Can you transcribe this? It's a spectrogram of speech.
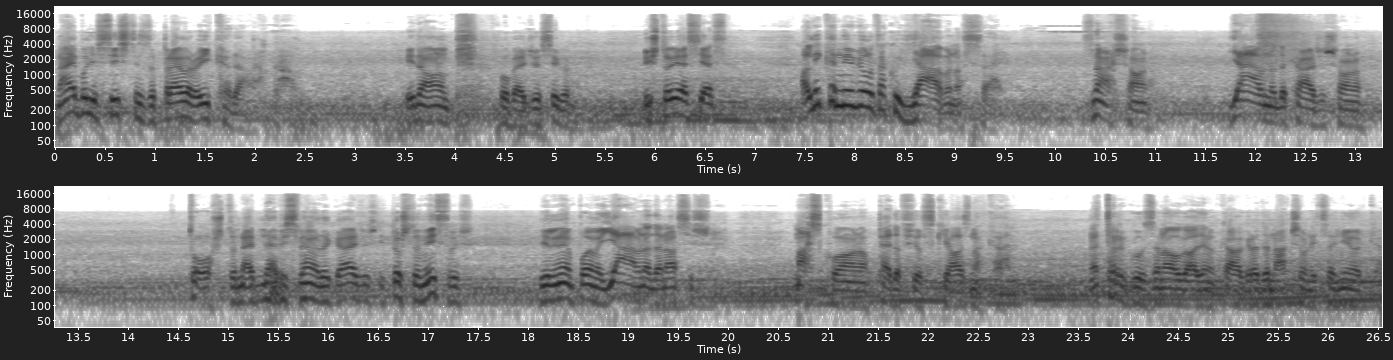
Najbolji sistem za prevaru ikada, ono, kao. I da on pff, pobeđuje sigurno. I što jes, jes. Ali nikad nije bilo tako javno sve. Znaš, ono, javno da kažeš, ono, to što ne, ne bi smeo da kažeš i to što misliš. Ili nemam pojma, javno da nosiš masku, ono, pedofilski oznaka na trgu za novu godinu kao gradonačelnica Njujorka.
